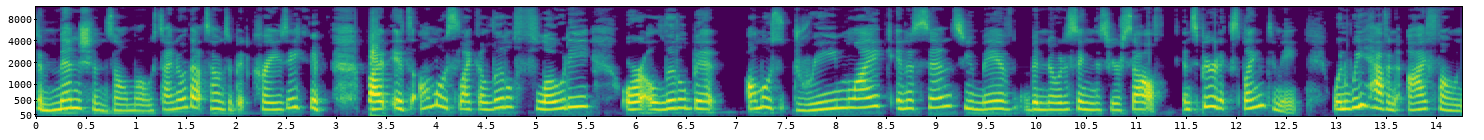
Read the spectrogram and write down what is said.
dimensions almost. I know that sounds a bit crazy, but it's almost like a little floaty or a little bit almost dreamlike in a sense. You may have been noticing this yourself. And Spirit explained to me, when we have an iPhone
